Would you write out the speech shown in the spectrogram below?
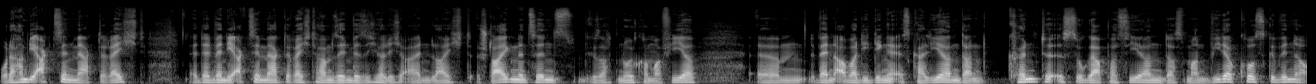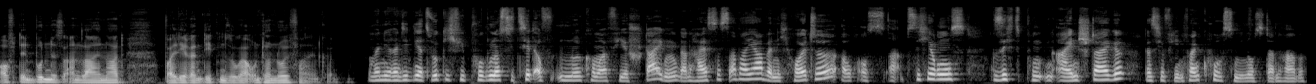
oder haben die Aktienmärkte recht? Denn wenn die Aktienmärkte recht haben, sehen wir sicherlich einen leicht steigenden Zins, wie gesagt 0,4. Ähm, wenn aber die Dinge eskalieren, dann könnte es sogar passieren, dass man wieder Kursgewinne auf den Bundesanleihen hat, weil die Renditen sogar unter Null fallen könnten. Und wenn die Renditen jetzt wirklich wie prognostiziert auf 0,4 steigen, dann heißt das aber ja, wenn ich heute auch aus Absicherungsgesichtspunkten einsteige, dass ich auf jeden Fall einen Kursminus dann habe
